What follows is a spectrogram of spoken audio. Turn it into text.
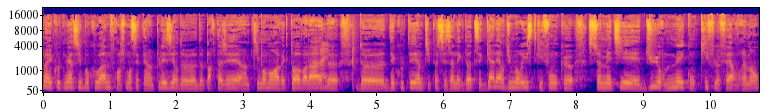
bah écoute, merci beaucoup Anne. Franchement, c'était un plaisir de, de partager un petit moment avec toi, voilà, Pareil. de de d'écouter un petit peu ces anecdotes, ces galères d'humoristes qui font que ce métier est dur, mais qu'on kiffe le faire vraiment.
